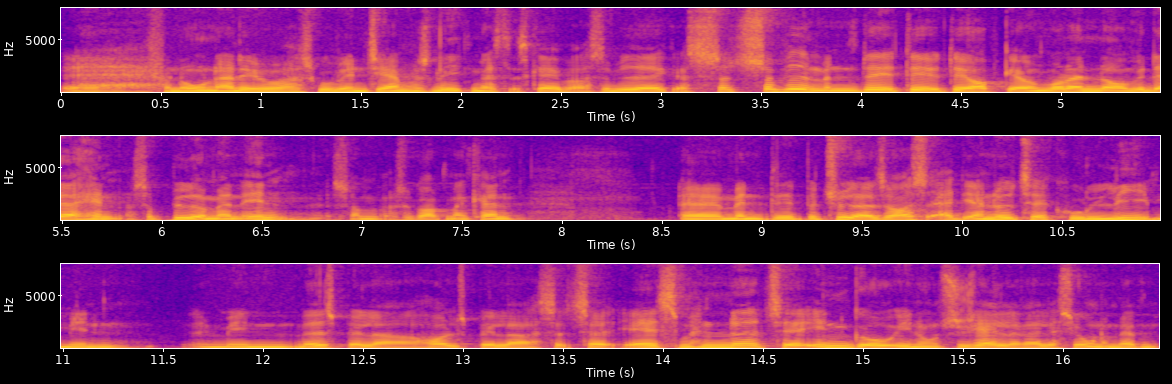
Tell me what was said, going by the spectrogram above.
øh, for nogen er det jo at skulle vinde Champions League-mesterskaber osv. Og, og så, så ved man, det, det, det er opgaven, hvordan når vi derhen, og så byder man ind, som, så godt man kan. Øh, men det betyder altså også, at jeg er nødt til at kunne lide min, mine medspillere og holdspillere, så, så jeg er simpelthen nødt til at indgå i nogle sociale relationer med dem.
